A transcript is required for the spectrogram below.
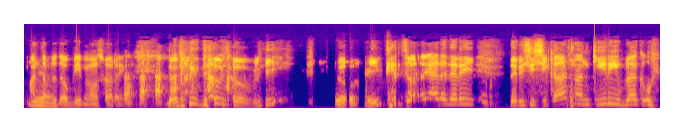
mantap Iya. tuh dobli memang suaranya. Dobli double dobli dobli kan suaranya ada dari dari sisi kanan kiri belakang. Wih,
